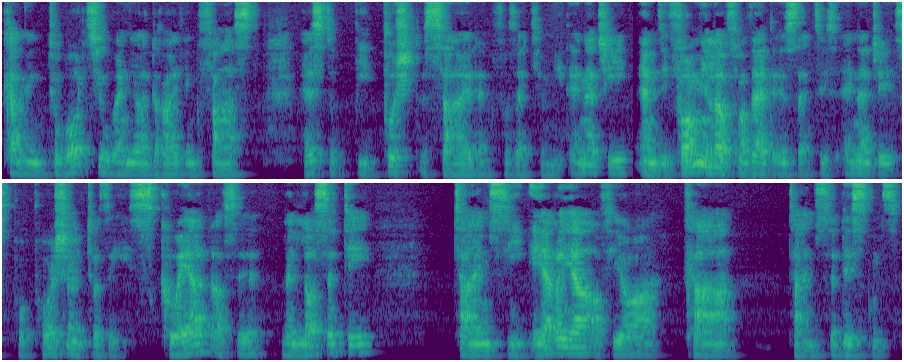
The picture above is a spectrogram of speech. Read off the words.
coming towards you when you are driving fast has to be pushed aside and for that you need energy. And the formula for that is that this energy is proportional to the squared of the velocity times the area of your car times the distance.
